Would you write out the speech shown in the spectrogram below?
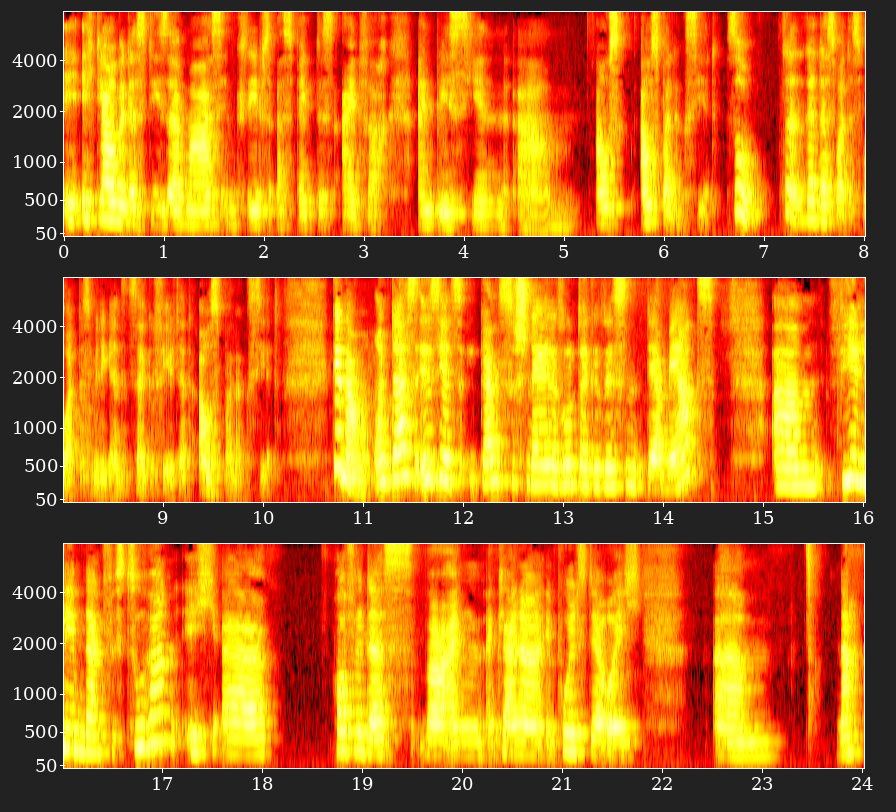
ich glaube, dass dieser Maß im Krebsaspekt ist einfach ein bisschen ähm, aus, ausbalanciert. So, das war das Wort, das mir die ganze Zeit gefehlt hat. Ausbalanciert. Genau, und das ist jetzt ganz schnell runtergerissen der März. Ähm, vielen lieben Dank fürs Zuhören. Ich äh, hoffe, das war ein, ein kleiner Impuls, der euch, ähm, na,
